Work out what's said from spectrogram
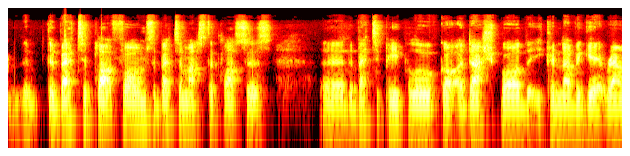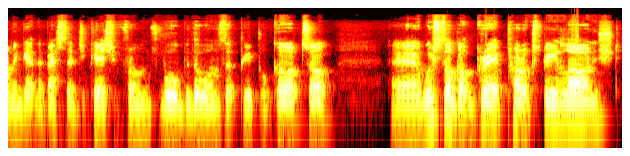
the, the better platforms, the better master classes, uh, the better people who have got a dashboard that you can navigate around and get the best education from will be the ones that people go to. Uh, we've still got great products being launched.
